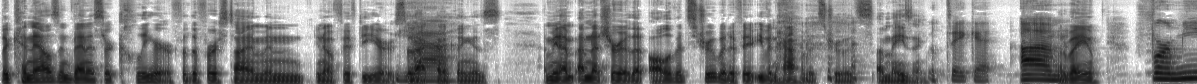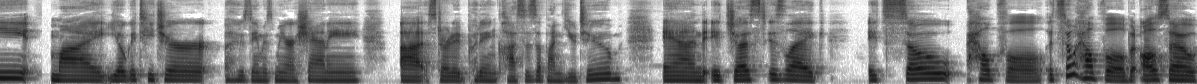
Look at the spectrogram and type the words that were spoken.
The canals in Venice are clear for the first time in you know 50 years. So that kind of thing is I mean, I'm, I'm not sure that all of it's true, but if it, even half of it's true, it's amazing. We'll take it. Um, What about you? For me, my yoga teacher, whose name is Mira Shani, uh, started putting classes up on YouTube. And it just is like, it's so helpful. It's so helpful, but also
